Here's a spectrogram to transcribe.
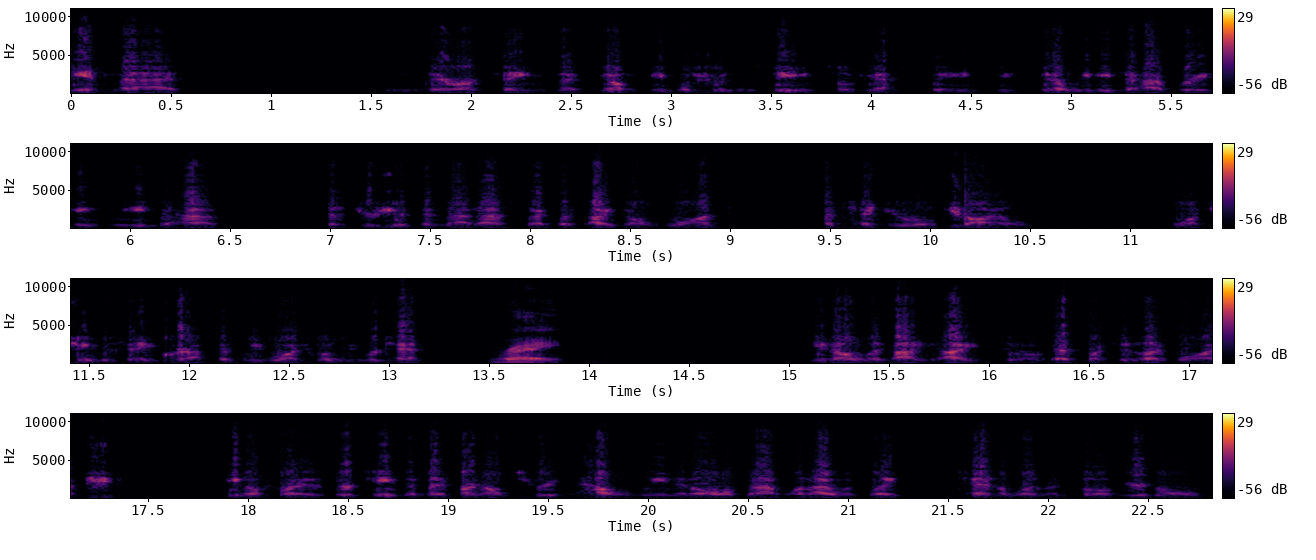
in that there are things that young people shouldn't see. So yes, they, you know, we need to have ratings. We need to have censorship in that aspect. Like I don't want a ten-year-old child watching the same crap that we watched when we were ten. Right. You know, like I, I don't, as much as I watched, you know, Friday the Thirteenth and Nightmare on Elm Street and Halloween and all of that when I was like 10, 11, 12 years old.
